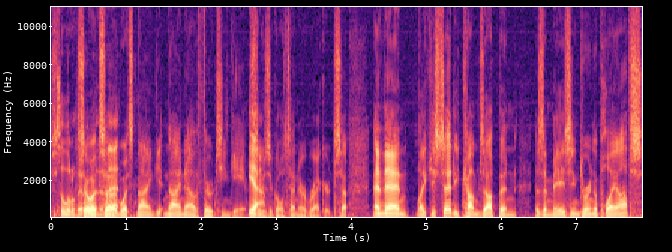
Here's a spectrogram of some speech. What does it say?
it's a little bit So it's uh, what's nine ga- nine out of 13 games. Yeah. He was a goaltender of record. So and then, like you said, he comes up and is amazing during the playoffs.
